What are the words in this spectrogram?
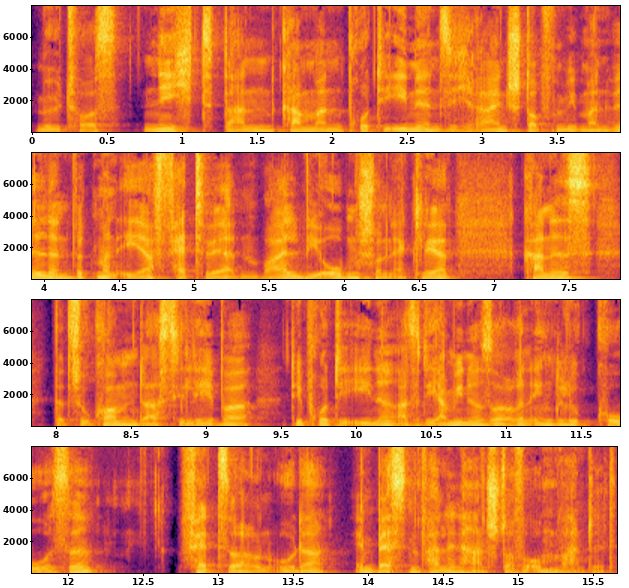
Mythos nicht. Dann kann man Proteine in sich reinstopfen, wie man will, dann wird man eher fett werden, weil, wie oben schon erklärt, kann es dazu kommen, dass die Leber die Proteine, also die Aminosäuren in Glucose, Fettsäuren oder im besten Fall in Harnstoffe umwandelt.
